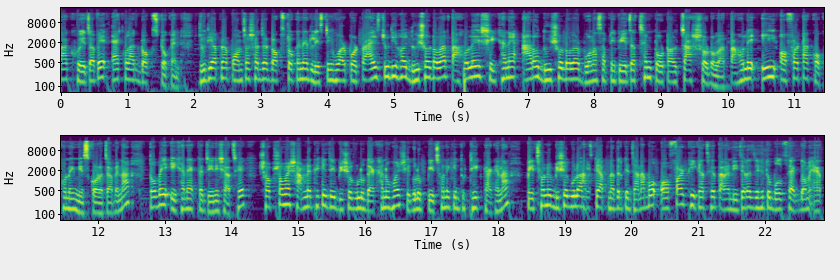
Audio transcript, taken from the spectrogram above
লাখ হয়ে যাবে এক লাখ ডক্স টোকেন যদি আপনার পঞ্চাশ হাজার ডক্স টোকেনের লিস্টিং হওয়ার পর প্রাইস যদি হয় দুইশো ডলার তাহলে সেখানে আরও দুইশো ডলার বোনাস আপনি পেয়ে যাচ্ছেন টোটাল চারশো ডলার তাহলে এই অফারটা কখনোই মিস করা যাবে না। তবে এখানে একটা জিনিস আছে, সবসময় সামনে থেকে যে বিষয়গুলো দেখানো হয়, সেগুলো পেছনে কিন্তু ঠিক থাকে না। পেছনের বিষয়গুলো আজকে আপনাদেরকে জানাব। অফার ঠিক আছে, তারা নিজেরা যেহেতু বলছে, একদম এত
